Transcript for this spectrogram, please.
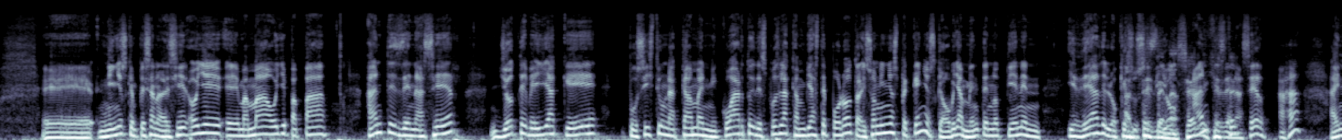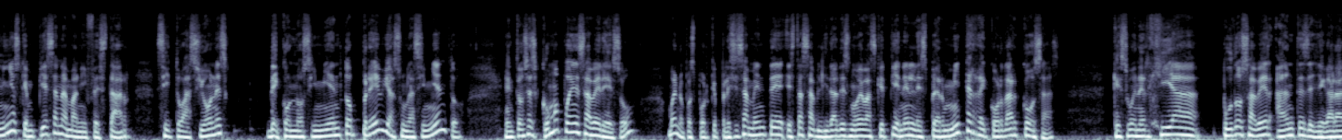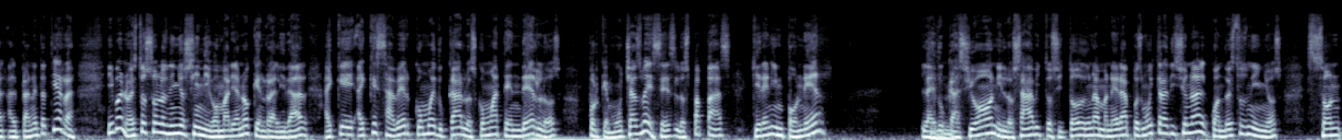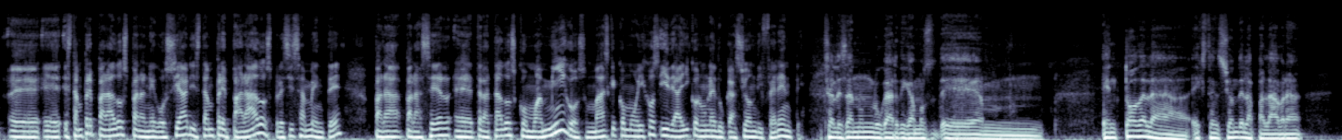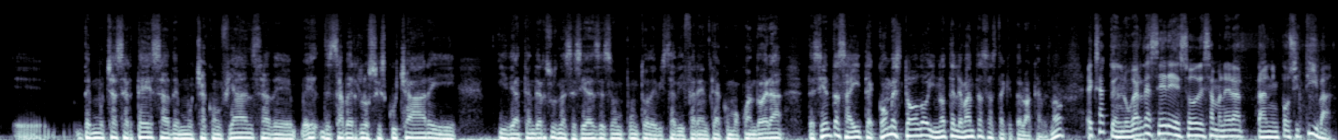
eh, niños que empiezan a decir, oye, eh, mamá, oye, papá, antes de nacer yo te veía que pusiste una cama en mi cuarto y después la cambiaste por otra. Y son niños pequeños que obviamente no tienen idea de lo que sucedió antes de nacer. Ajá. Hay niños que empiezan a manifestar situaciones de conocimiento previo a su nacimiento. Entonces, ¿cómo pueden saber eso? Bueno, pues porque precisamente estas habilidades nuevas que tienen les permite recordar cosas que su energía pudo saber antes de llegar al, planeta Tierra. Y bueno, estos son los niños índigo, Mariano, que en realidad hay que, hay que saber cómo educarlos, cómo atenderlos, porque muchas veces los papás quieren imponer la educación y los hábitos y todo de una manera pues muy tradicional cuando estos niños son eh, eh, están preparados para negociar y están preparados precisamente para, para ser eh, tratados como amigos más que como hijos y de ahí con una educación diferente. O sea, les dan un lugar, digamos, mm, en toda la extensión de la palabra de mucha certeza, de mucha confianza, de, de saberlos escuchar y y de atender sus necesidades desde un punto de vista diferente a como cuando era te sientas ahí, te comes todo y no te levantas hasta que te lo acabes, ¿no? Exacto, en lugar de hacer eso de esa manera tan impositiva,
